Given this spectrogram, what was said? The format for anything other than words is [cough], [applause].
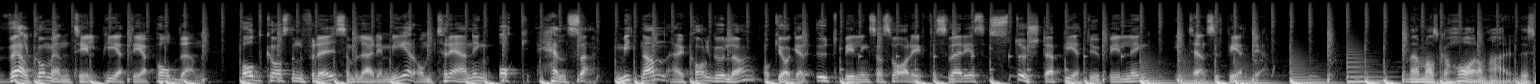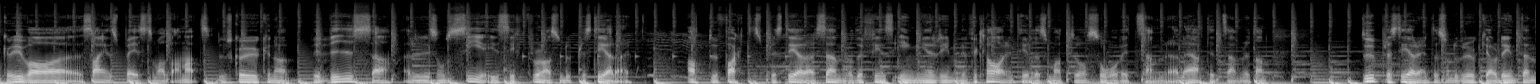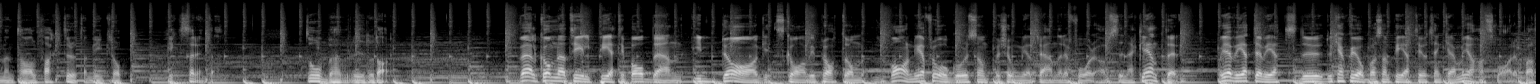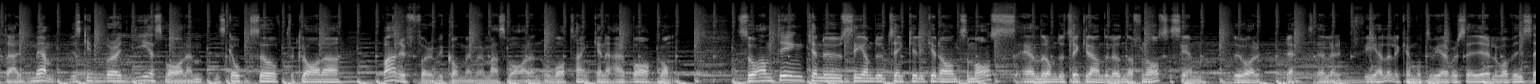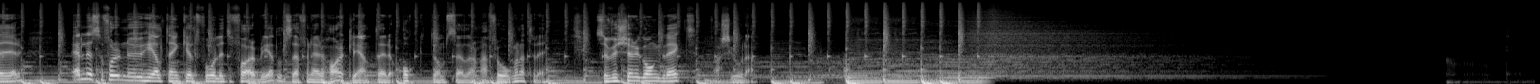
Välkommen till PT-podden. Podcasten för dig som vill lära dig mer om träning och hälsa. Mitt namn är Karl Gulla och jag är utbildningsansvarig för Sveriges största PT-utbildning, Intensiv PT. när man ska ha de här, det ska ju vara science-based som allt annat. Du ska ju kunna bevisa, eller liksom se i siffrorna som du presterar, att du faktiskt presterar sämre och det finns ingen rimlig förklaring till det som att du har sovit sämre eller ätit sämre. Utan du presterar inte som du brukar och det är inte en mental faktor utan din kropp fixar inte. Då behöver du vilodag. Välkomna till PT-podden. Idag ska vi prata om vanliga frågor som personliga tränare får av sina klienter. Och jag vet, jag vet, du, du kanske jobbar som PT och tänker att jag har svaret på allt det här. Men vi ska inte bara ge svaren, vi ska också förklara varför vi kommer med de här svaren och vad tankarna är bakom. Så antingen kan du se om du tänker likadant som oss eller om du tänker annorlunda från oss och se om du har rätt eller fel eller kan motivera vad du säger eller vad vi säger. Eller så får du nu helt enkelt få lite förberedelse för när du har klienter och de ställer de här frågorna till dig. Så vi kör igång direkt. Varsågoda.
